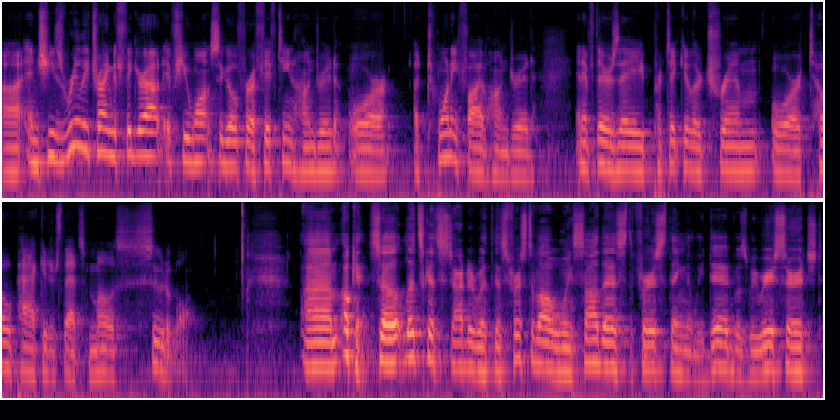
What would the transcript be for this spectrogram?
Uh, and she's really trying to figure out if she wants to go for a 1500 or a 2500. and if there's a particular trim or tow package that's most suitable. Um, okay, so let's get started with this. First of all, when we saw this, the first thing that we did was we researched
